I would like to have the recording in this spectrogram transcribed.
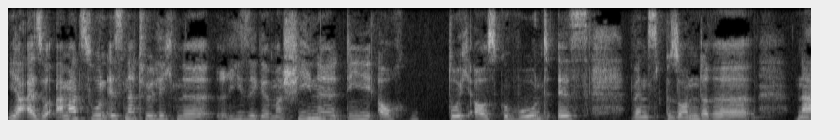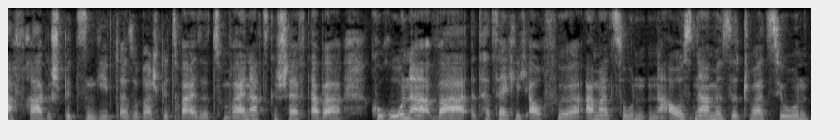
Ja, also Amazon ist natürlich eine riesige Maschine, die auch durchaus gewohnt ist, wenn es besondere Nachfragespitzen gibt, also beispielsweise zum Weihnachtsgeschäft. Aber Corona war tatsächlich auch für Amazon eine Ausnahmesituation,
